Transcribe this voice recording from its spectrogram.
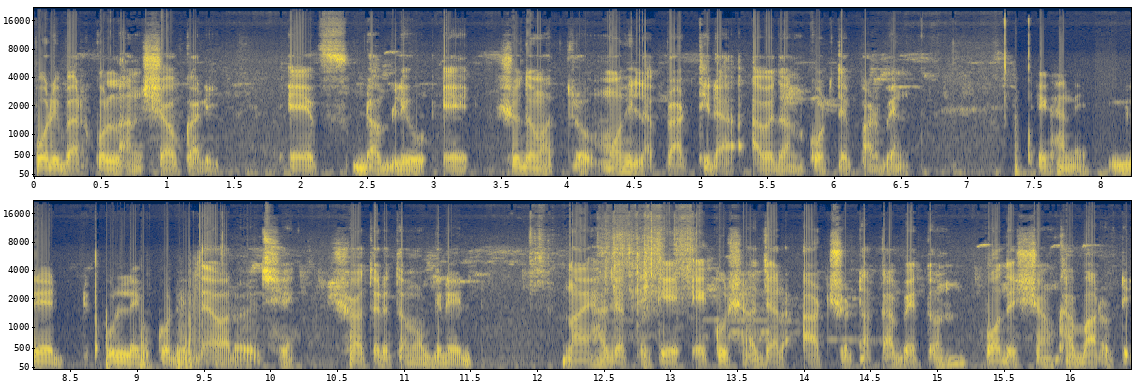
পরিবার কল্যাণ সহকারী এফ ডব্লিউ এ শুধুমাত্র মহিলা প্রার্থীরা আবেদন করতে পারবেন। এখানে গ্রেড উল্লেখ করে দেওয়া রয়েছে, সতেরোতম গ্রেড, নয় হাজার থেকে একুশ হাজার আটশো টাকা বেতন, পদের সংখ্যা বারোটি।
